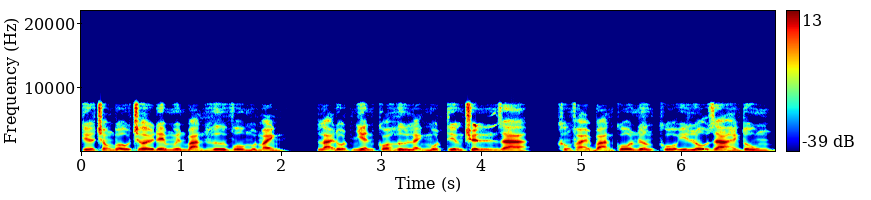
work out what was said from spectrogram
Kia trong bầu trời đêm nguyên bản hư vô một mảnh, lại đột nhiên có hừ lạnh một tiếng truyền ra, không phải bản cô nương cố ý lộ ra hành tung,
